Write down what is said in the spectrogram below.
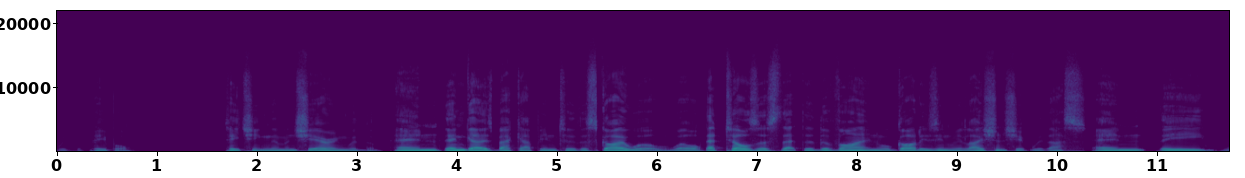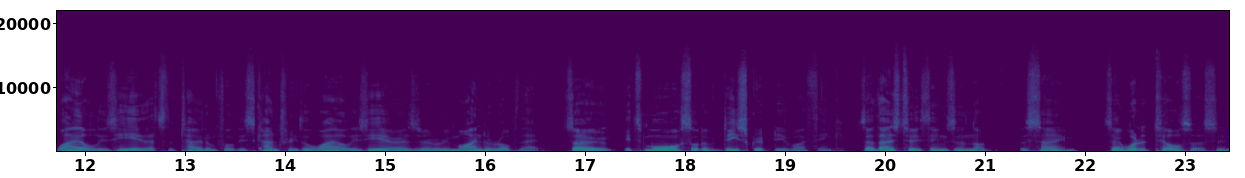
with the people teaching them and sharing with them, and then goes back up into the sky world. Well, that tells us that the divine or God is in relationship with us. And the whale is here, that's the totem for this country. The whale is here as a reminder of that. So it's more sort of descriptive, I think. So those two things are not the same. So what it tells us, and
